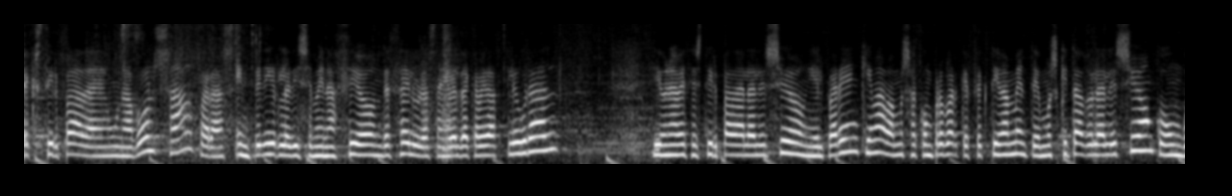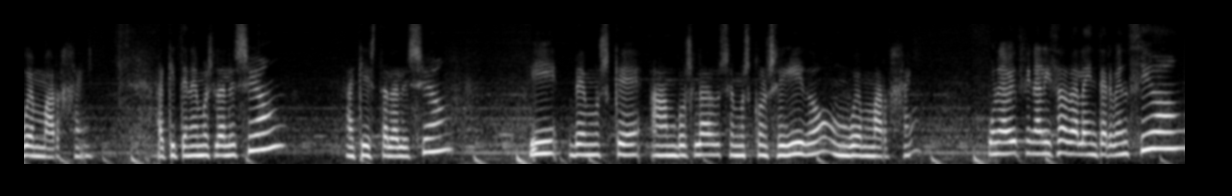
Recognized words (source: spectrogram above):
extirpada en una bolsa para impedir la diseminación de células a nivel de la cavidad pleural. Y una vez extirpada la lesión y el parénquima, vamos a comprobar que efectivamente hemos quitado la lesión con un buen margen. Aquí tenemos la lesión, aquí está la lesión y vemos que a ambos lados hemos conseguido un buen margen. Una vez finalizada la intervención,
